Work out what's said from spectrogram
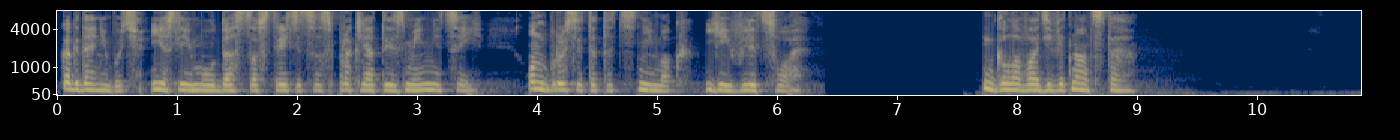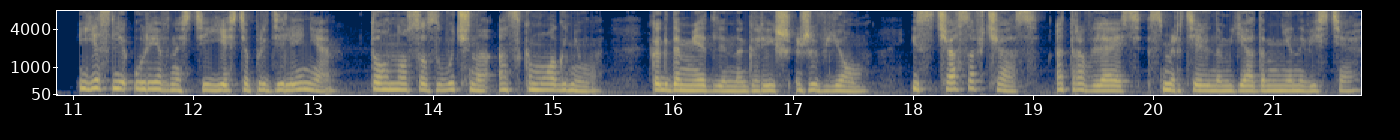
Когда-нибудь, если ему удастся встретиться с проклятой изменницей, он бросит этот снимок ей в лицо. Глава девятнадцатая Если у ревности есть определение, то оно созвучно адскому огню, когда медленно горишь живьем, из часа в час, отравляясь смертельным ядом ненависти.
